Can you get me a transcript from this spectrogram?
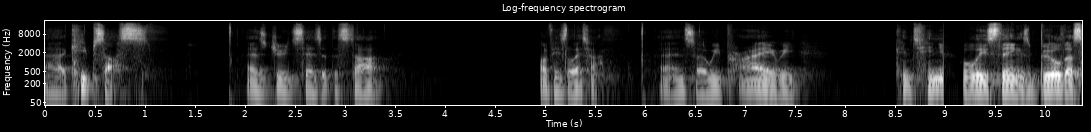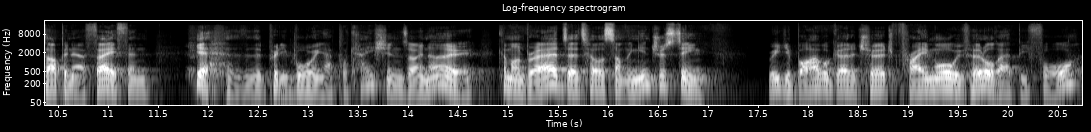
uh, keeps us, as Jude says at the start of his letter. And so we pray, we continue. All these things build us up in our faith. And yeah, they're pretty boring applications, I know. Come on, Brad, uh, tell us something interesting. Read your Bible, go to church, pray more. We've heard all that before.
